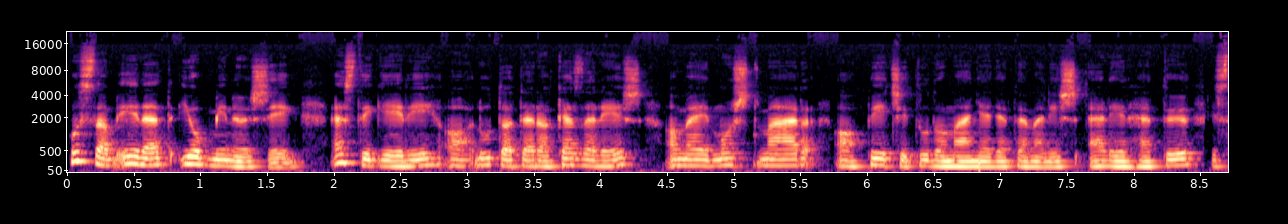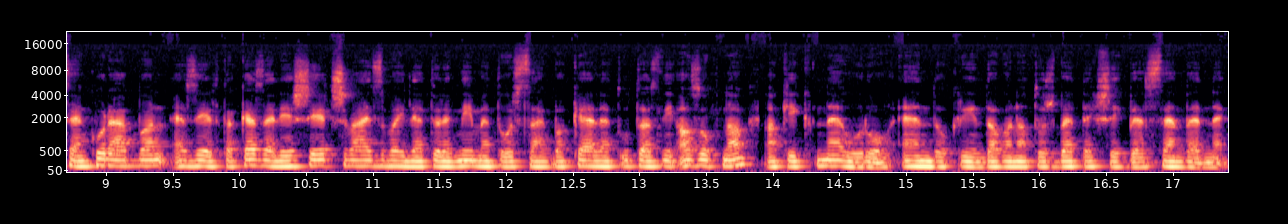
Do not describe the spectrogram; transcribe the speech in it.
Hosszabb élet, jobb minőség. Ezt ígéri a Lutatera kezelés, amely most már a Pécsi Tudományegyetemen is elérhető, hiszen korábban ezért a kezelésért Svájcba, illetőleg Németországba kellett utazni azoknak, akik neuroendokrin daganatos betegségben szenvednek.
